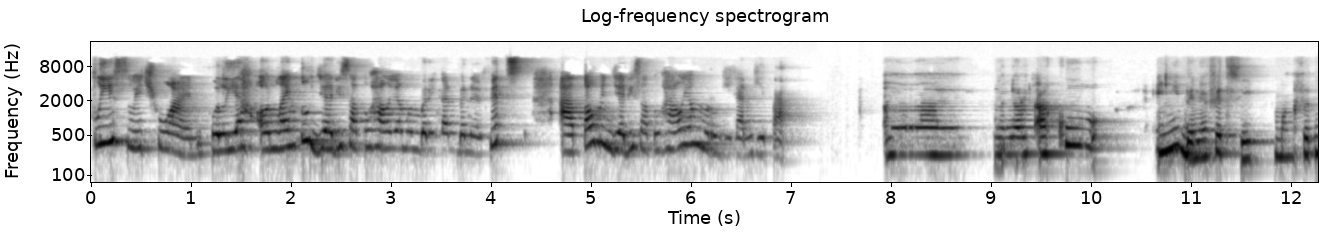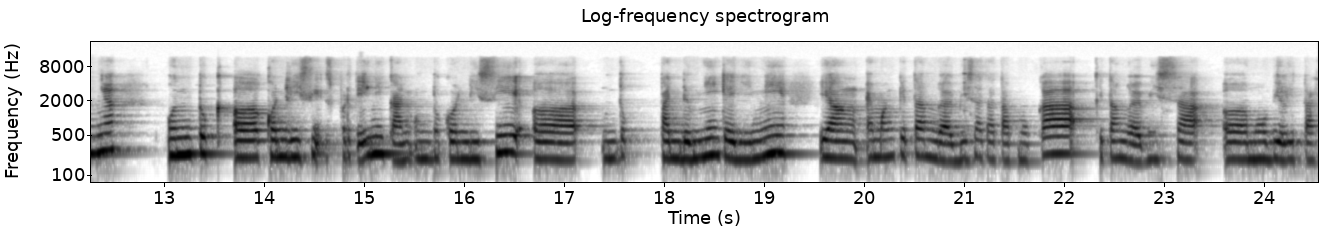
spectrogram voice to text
Please which one? Kuliah online tuh jadi satu hal yang memberikan benefits atau menjadi satu hal yang merugikan kita? Menurut aku ini benefit sih. Maksudnya untuk uh, kondisi seperti ini kan, untuk kondisi uh, untuk pandemi kayak gini yang emang kita nggak bisa tatap muka, kita nggak bisa uh, mobilitas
